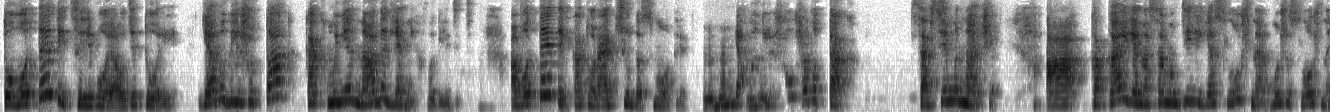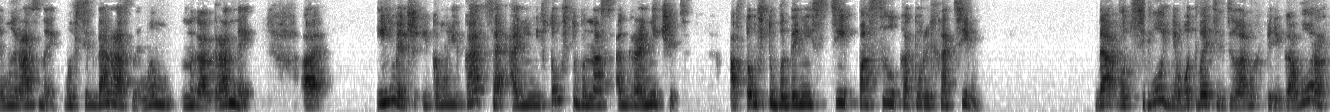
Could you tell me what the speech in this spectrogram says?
то вот этой целевой аудитории я выгляжу так, как мне надо для них выглядеть. А вот этой, которая отсюда смотрит, uh-huh, я выгляжу uh-huh. уже вот так, совсем иначе. А какая я на самом деле? Я сложная. Мы же сложные, мы разные. Мы всегда разные, мы многогранные. А, имидж и коммуникация, они не в том, чтобы нас ограничить, а в том, чтобы донести посыл, который хотим. Да, вот сегодня, вот в этих деловых переговорах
